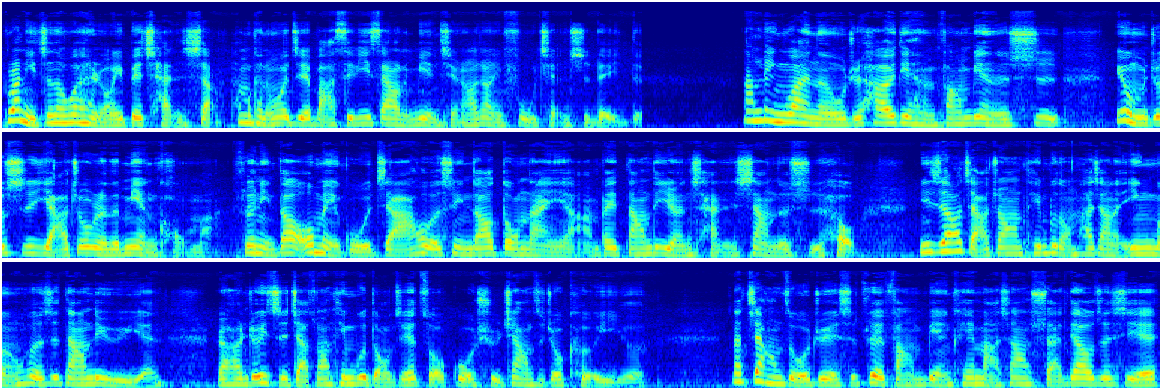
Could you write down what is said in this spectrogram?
不然你真的会很容易被缠上。他们可能会直接把 CD 塞到你面前，然后叫你付钱之类的。那另外呢，我觉得还有一点很方便的是，因为我们就是亚洲人的面孔嘛，所以你到欧美国家或者是你到东南亚被当地人缠上的时候，你只要假装听不懂他讲的英文或者是当地语言，然后你就一直假装听不懂，直接走过去，这样子就可以了。那这样子我觉得也是最方便，可以马上甩掉这些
